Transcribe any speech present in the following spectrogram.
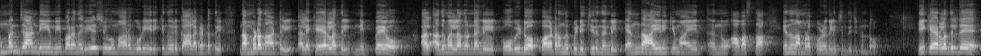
ഉമ്മൻചാണ്ടിയും ഈ പറയുന്ന വി എസ് ശിവകുമാറും കൂടി ഇരിക്കുന്ന ഒരു കാലഘട്ടത്തിൽ നമ്മുടെ നാട്ടിൽ അല്ലെ കേരളത്തിൽ നിപ്പയോ അതുമല്ലെന്നുണ്ടെങ്കിൽ കോവിഡോ പടർന്ന് പിടിച്ചിരുന്നെങ്കിൽ എന്തായിരിക്കുമായിരുന്നു അവസ്ഥ എന്ന് നമ്മൾ എപ്പോഴെങ്കിലും ചിന്തിച്ചിട്ടുണ്ടോ? ഈ കേരളത്തിന്റെ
